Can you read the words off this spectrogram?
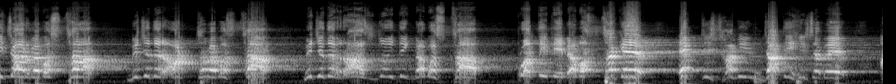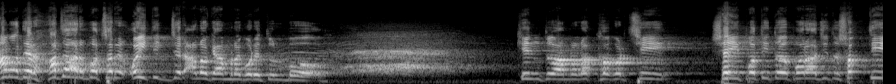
বিচার ব্যবস্থা, নিজেদের অর্থ ব্যবস্থা, নিজেদের রাজনৈতিক ব্যবস্থা, প্রতিটি ব্যবস্থাকে একটি স্বাধীন জাতি হিসেবে আমাদের হাজার বছরের ঐতিহ্যের আলোকে আমরা গড়ে তুলব। কিন্তু আমরা লক্ষ্য করছি, সেই পতিত পরাজিত শক্তি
